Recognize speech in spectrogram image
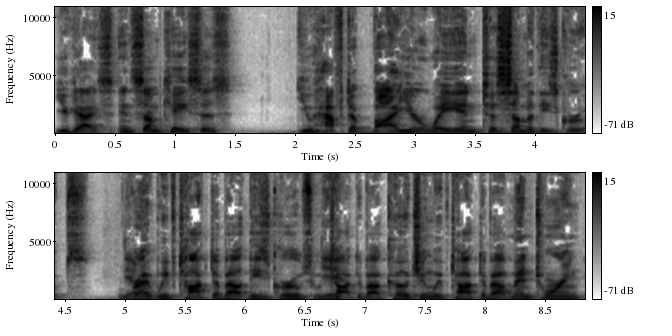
you guys, in some cases, you have to buy your way into some of these groups. Yeah. Right? We've talked about these groups, we've Yeah. talked about coaching, we've talked about mentoring.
